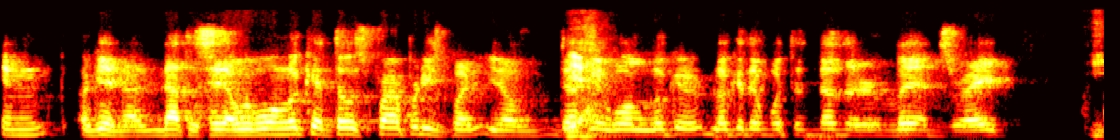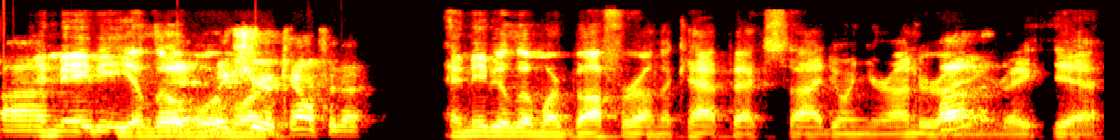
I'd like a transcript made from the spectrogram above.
and again, not to say that we won't look at those properties, but you know, definitely yeah. we'll look at look at them with another lens, right? Um, and maybe a little more. Make sure you account for that. and maybe a little more buffer on the capex side during your underwriting, uh, right? Yeah,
